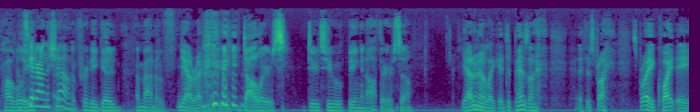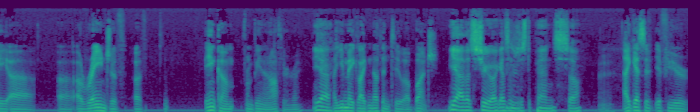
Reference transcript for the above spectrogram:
probably Let's get her on the a- show. A, pretty good amount of Yeah, right. That'd be good. dollars due to being an author. So yeah, I don't know. Like it depends on. It's probably it's probably quite a uh, uh, a range of, of income from being an author, right? yeah, Like you make like nothing to a bunch. yeah, that's true. I guess Mm-hmm. it just depends. So I guess if, if your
